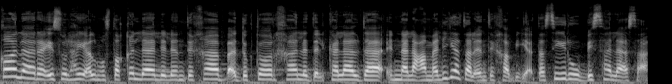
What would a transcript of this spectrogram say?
قال رئيس الهيئة المستقلة للانتخاب الدكتور خالد الكلالدة إن العملية الانتخابية تسير بسلاسة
